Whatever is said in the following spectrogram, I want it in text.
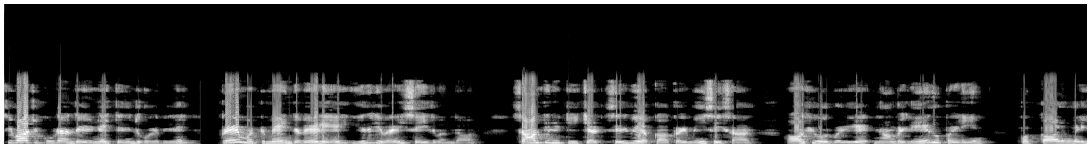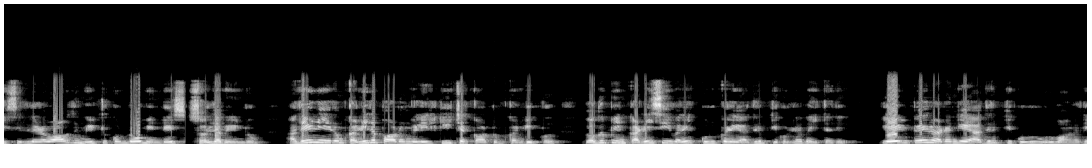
சிவாஜி கூட அந்த எண்ணை தெரிந்து கொள்ளவில்லை. பிரேம் மட்டுமே இந்த வேலையை இறுதி வரை செய்து வந்தார். சாந்தினி டீச்சர் செல்வி அக்காக்கள் மீசை சார் ஆகியோர் வழியே நாங்கள் நேரு பள்ளியின் பொற்காலங்களை சிறிதளவாவது மீட்டு கொண்டோம் என்றே சொல்ல வேண்டும். அதே நேரம் கணித பாடங்களில் டீச்சர் காட்டும் கண்டிப்பு வகுப்பின் கடைசி வரை குழுக்களை அதிருப்தி கொள்ள வைத்தது. ஏழு பேர் அடங்கிய அதிருப்தி குழு உருவானது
